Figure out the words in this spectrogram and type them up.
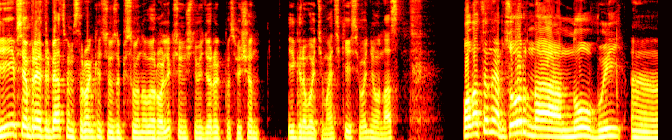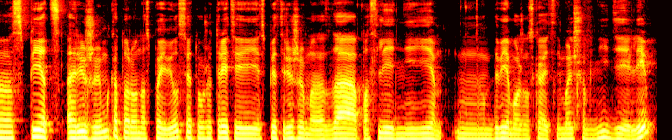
И всем привет, ребят, с вами Старванька, сегодня записываю новый ролик. Сегодняшний видеоролик посвящен игровой тематике. И сегодня у нас полноценный обзор на новый э, спецрежим, который у нас появился. Это уже третий спецрежим за последние две, можно сказать, с небольшим недели.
